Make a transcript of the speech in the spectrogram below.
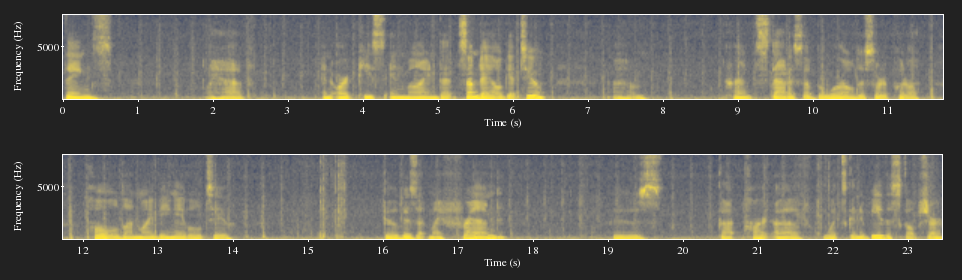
things. I have an art piece in mind that someday I'll get to. Um, current status of the world has sort of put a hold on my being able to go visit my friend who's got part of what's going to be the sculpture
